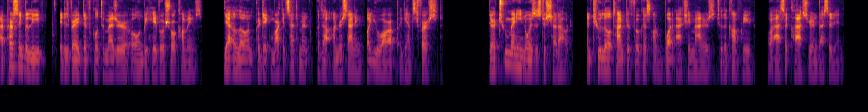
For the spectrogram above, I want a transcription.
I personally believe it is very difficult to measure your own behavioral shortcomings, yet alone predict market sentiment without understanding what you are up against first. There are too many noises to shut out, and too little time to focus on what actually matters to the company or asset class you're invested in.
